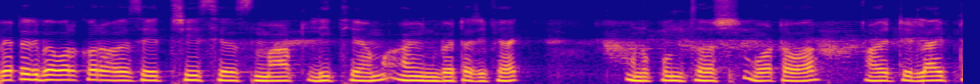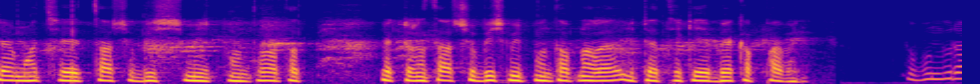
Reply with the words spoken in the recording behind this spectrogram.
ব্যাটারি ব্যবহার করা হয়েছে three cell smart lithium ion battery pack উনপঞ্চাশ ওয়াট আওয়ার আর এটির লাইফ টাইম হচ্ছে চারশো বিশ মিনিট পর্যন্ত, অর্থাৎ একটা না চারশো বিশ মিনিট পর্যন্ত আপনারা এটা থেকে ব্যাকআপ পাবেন। তো বন্ধুরা,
